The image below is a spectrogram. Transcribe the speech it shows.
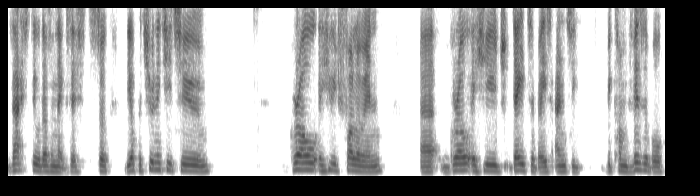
that still doesn't exist. So the opportunity to grow a huge following, uh, grow a huge database, and to become visible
